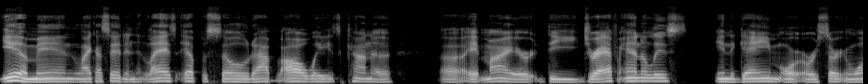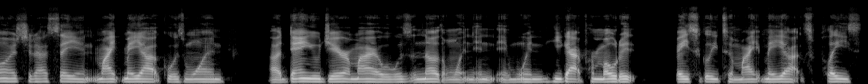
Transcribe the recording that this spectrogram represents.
Yeah, man. Like I said in the last episode, I've always kind of uh, admire the draft analysts in the game, or or certain ones, should I say? And Mike Mayock was one. Uh, Daniel Jeremiah was another one, and and when he got promoted, basically to Mike Mayock's place,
